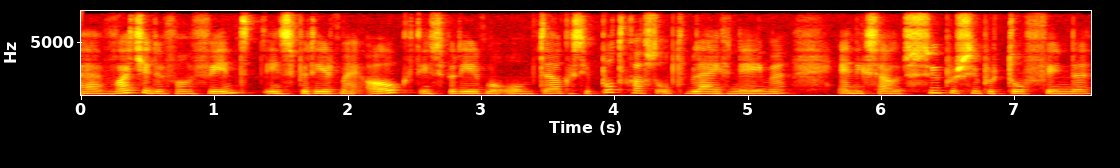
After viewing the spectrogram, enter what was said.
uh, wat je ervan vindt. Het inspireert mij ook. Het inspireert me om telkens die podcast op te blijven nemen. En ik zou het super super tof vinden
